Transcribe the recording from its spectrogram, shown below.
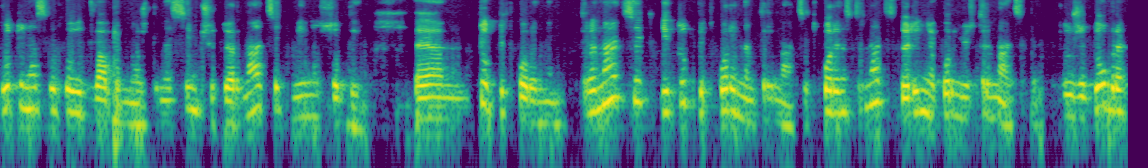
Тут у нас виходить 2 помножити на 7, 14 мінус 1. Ем, Тут під коренем 13 і тут під коренем 13. Корінь з 13 дорівнює кореню з 13. Дуже добре,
